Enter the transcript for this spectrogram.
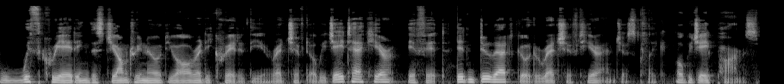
with creating this geometry node, you already created the Redshift OBJ tag here. If it didn't do that, go to Redshift here and just click OBJ params.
